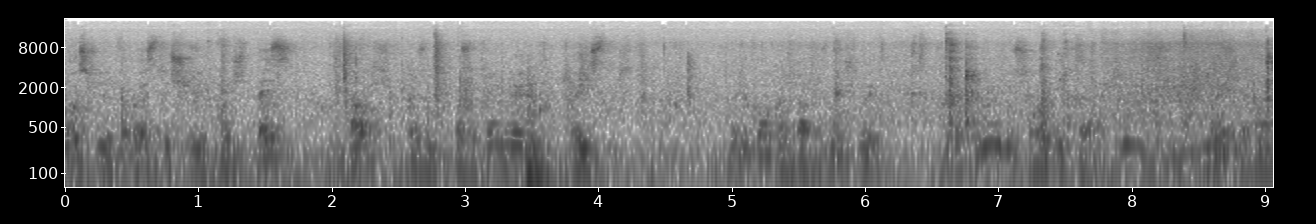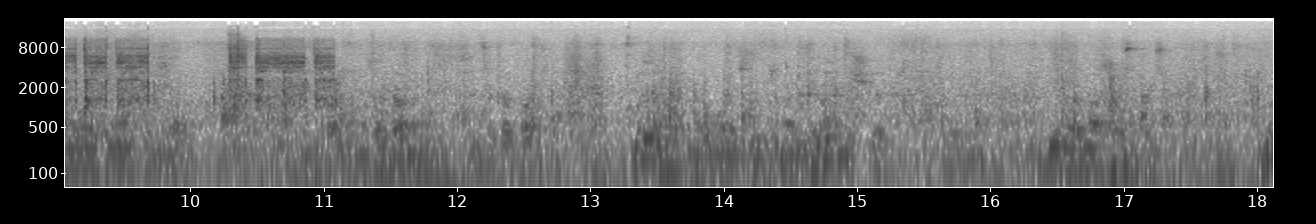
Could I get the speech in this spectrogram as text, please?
досвіді довести, що він хоч десь дав пози- позитивний ріст. Ми такого кандидата знайшли. Пропонуємо сьогодні теж. Ми, я маю на увазі нашу владу. Мажоритарна і Закарпаття. Ми, маю на увазі як е, лідер нашого списку. Ми,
